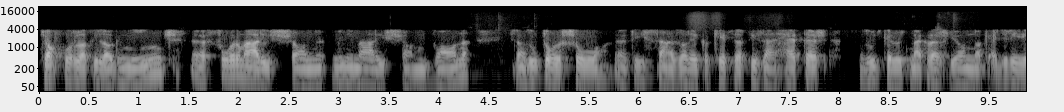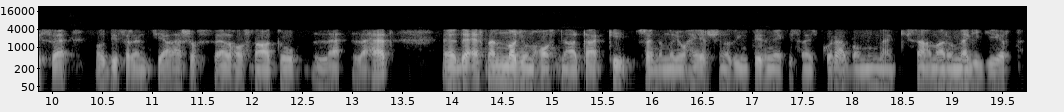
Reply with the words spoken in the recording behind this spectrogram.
gyakorlatilag nincs, formálisan, minimálisan van, hiszen az utolsó 10% a 2017-es az úgy került meglátásra, hogy annak egy része az differenciálása felhasználható le- lehet, de ezt nem nagyon használták ki, szerintem nagyon helyesen az intézmények, hiszen egy korábban mindenki számára megígért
